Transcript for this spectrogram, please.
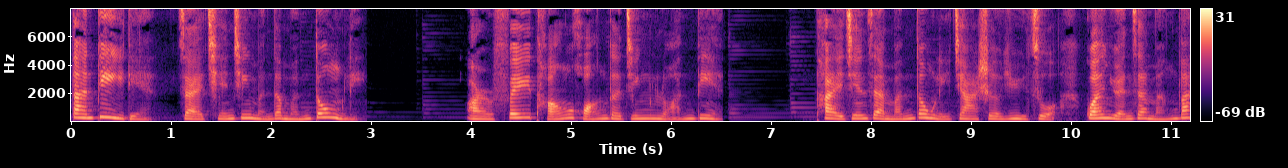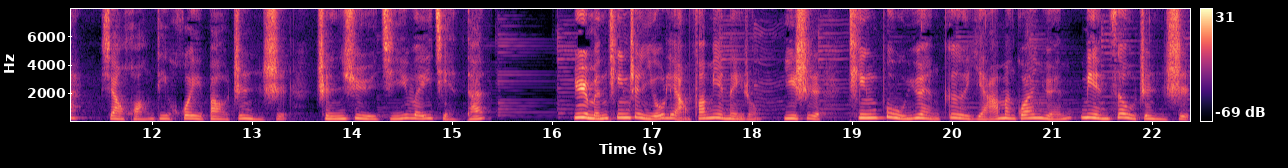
但地点在乾清门的门洞里，而非堂皇的金銮殿。太监在门洞里架设御座，官员在门外。向皇帝汇报政事，程序极为简单。玉门听政有两方面内容：一是听部院各衙门官员面奏政事；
